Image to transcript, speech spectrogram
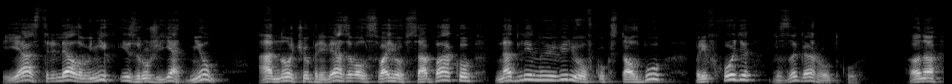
я стрелял в них из ружья днем, а ночью привязывал свою собаку на длинную веревку к столбу при входе в загородку. Она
